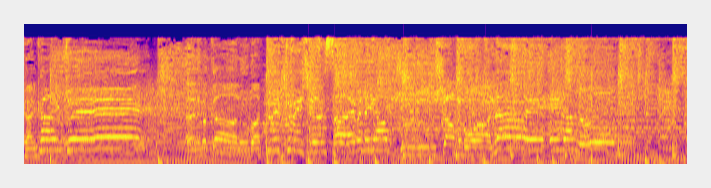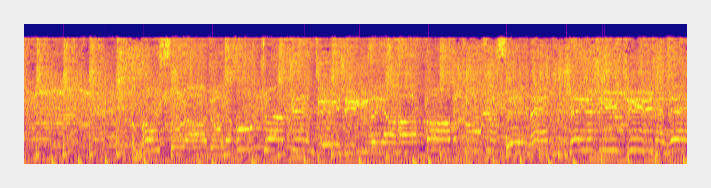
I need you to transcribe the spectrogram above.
ပါလက်ခိုင်ခိုင်တွေ့အနေမကလို့ပါတွေ့တွေ့ရှင်ဆိုင်မနေရောက်သူလူရှောင်းမဘဝလမ်းလေးအေးကလို့အမောင်းဆိုရာတော့နဲ့ဦးထွတ်တင်တည်ရှိသရာဟာတော့တစ်ခုဖြစ်စေနဲ့ချိန်တည်းကြည့်နေတဲ့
